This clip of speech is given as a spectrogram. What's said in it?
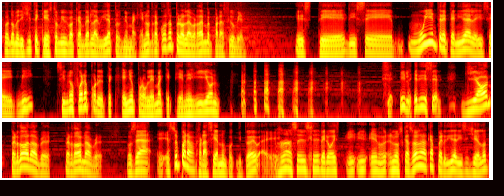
Cuando me dijiste que esto me iba a cambiar la vida, pues me imaginé otra cosa, pero la verdad me pareció bien. Este, dice, muy entretenida, le dice Amy, si no fuera por el pequeño problema que tiene el guion. y le dice, guion, perdóname, perdóname. O sea, eh, estoy parafraseando un poquito, ¿eh? eh ah, sí, sí. pero en, los casos de la arca perdida, dice Sheldon,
